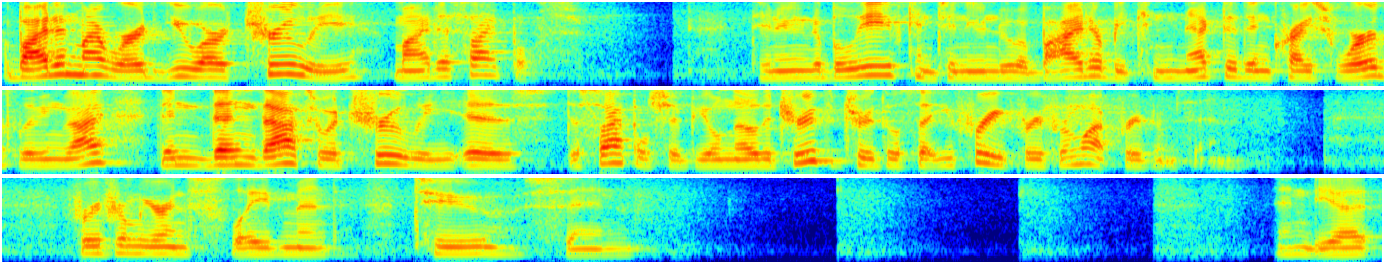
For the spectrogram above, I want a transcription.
abide in my word, you are truly my disciples. Continuing to believe, continuing to abide or be connected in Christ's words, living by, then, then that's what truly is discipleship. You'll know the truth. The truth will set you free. Free from what? Free from sin. Free from your enslavement to sin. And yet,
